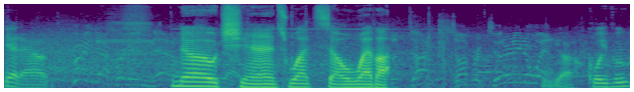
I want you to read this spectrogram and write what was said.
Get out. No chance whatsoever. Here we go. Koivu.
